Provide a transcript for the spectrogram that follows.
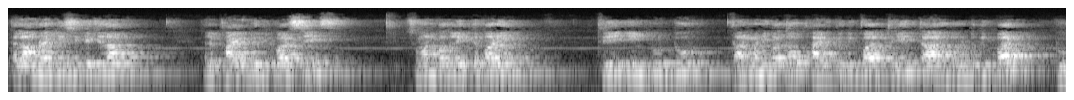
তাহলে আমরা কি শিখেছিলাম? তাহলে five to the power six সমান কত লিখতে পারি? থ্রি ইন্টু টু তার মানে কত? Five to the power three তার whole to the power two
